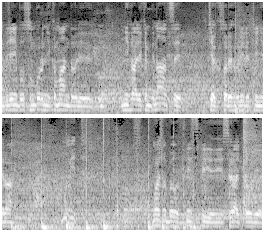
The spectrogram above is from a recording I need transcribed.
В нападении был сумбур, не командовали, не играли комбинации, те, которые говорили тренера. Ну и можно было, в принципе, и сыграть поувереннее.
